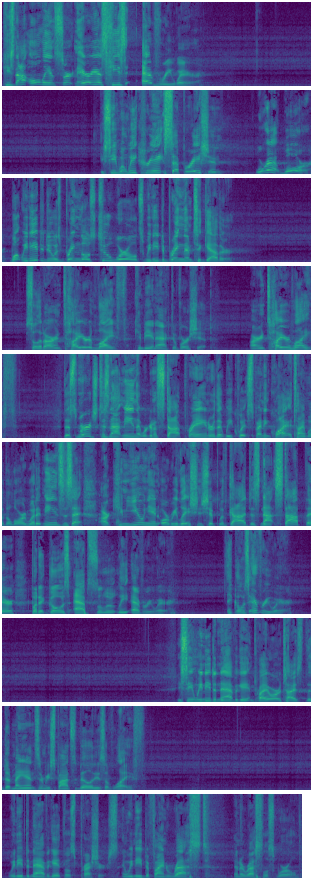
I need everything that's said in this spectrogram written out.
He's not only in certain areas, He's everywhere. You see, when we create separation, we're at war. What we need to do is bring those two worlds, we need to bring them together so that our entire life can be an act of worship. Our entire life. This merge does not mean that we're going to stop praying or that we quit spending quiet time with the Lord. What it means is that our communion or relationship with God does not stop there, but it goes absolutely everywhere. It goes everywhere. You see, we need to navigate and prioritize the demands and responsibilities of life. We need to navigate those pressures, and we need to find rest in a restless world.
